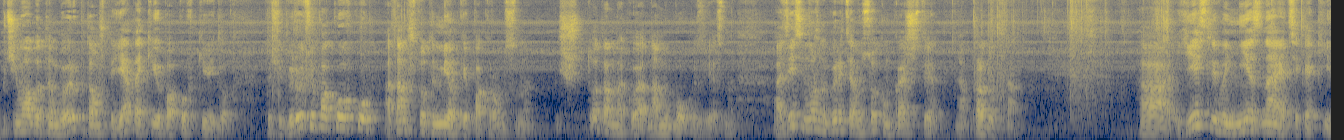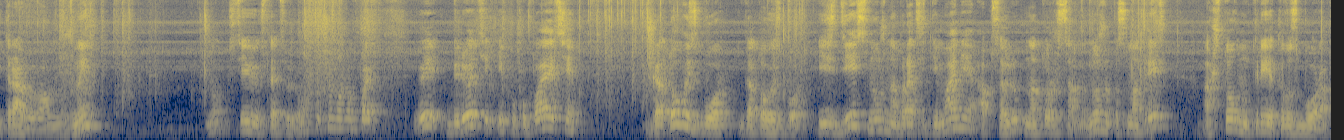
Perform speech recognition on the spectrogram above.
Почему об этом говорю? Потому что я такие упаковки видел. То есть вы берете упаковку, а там что-то мелкое покромсано. Что там такое, одному Богу известно. А здесь можно говорить о высоком качестве а, продукта. А, если вы не знаете, какие травы вам нужны, ну, стевию, кстати, в любом случае можно покупать, вы берете и покупаете готовый сбор, готовый сбор. И здесь нужно обратить внимание абсолютно на то же самое. Нужно посмотреть, а что внутри этого сбора.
